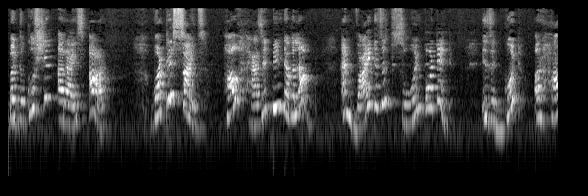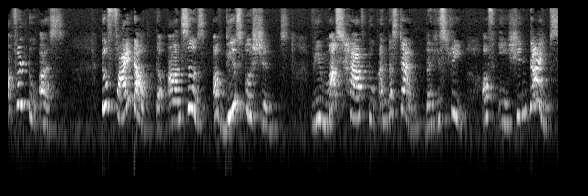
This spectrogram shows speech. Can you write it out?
But the question arises are, what is science? How has it been developed? And why is it so important? Is it good or harmful to us? To find out the answers of these questions, we must have to understand the history of ancient times.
